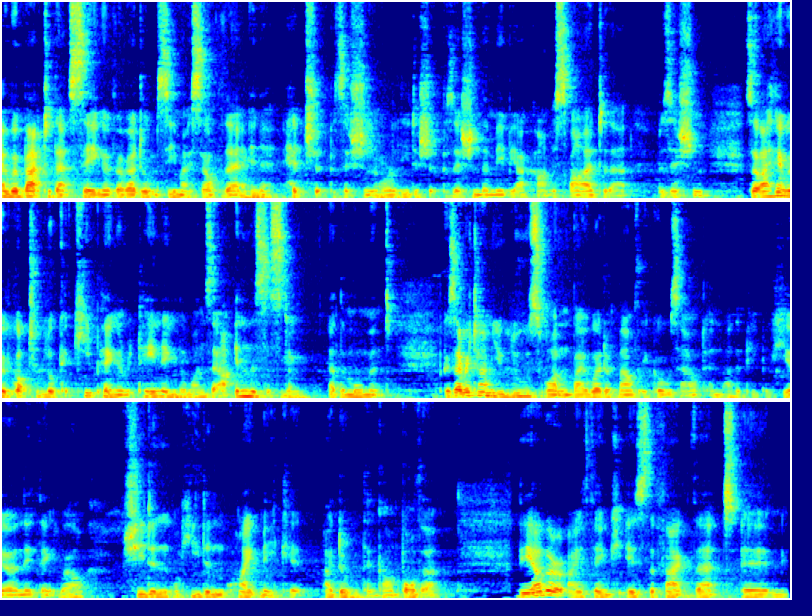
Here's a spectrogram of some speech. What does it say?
And we're back to that saying of if I don't see myself there mm-hmm. in a headship position or a leadership position, then maybe I can't aspire to that position. So I think we've got to look at keeping and retaining the ones that are in the system mm-hmm. at the moment. Because every time you lose one by word of mouth, it goes out, and other people hear and they think, well, she didn't or he didn't quite make it. I don't think I'll bother. The other, I think, is the fact that um,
